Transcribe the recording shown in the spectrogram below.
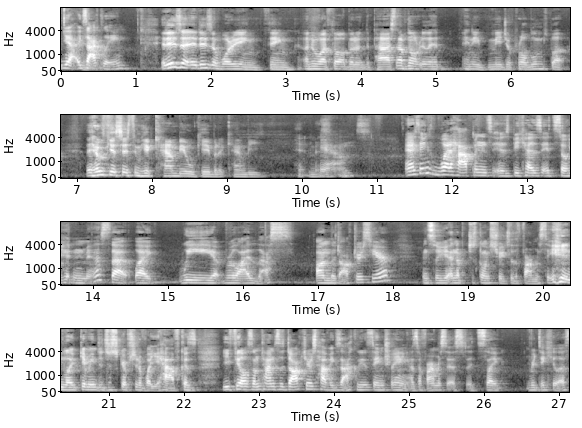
Yeah, exactly. It is a, it is a worrying thing. I know I've thought about it in the past. I've not really had any major problems, but the healthcare system here can be okay, but it can be hit and miss. Yeah. And I think what happens is because it's so hit and miss that like we rely less on the doctors here. And so you end up just going straight to the pharmacy and like giving the description of what you have because you feel sometimes the doctors have exactly the same training as a pharmacist. It's like ridiculous.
